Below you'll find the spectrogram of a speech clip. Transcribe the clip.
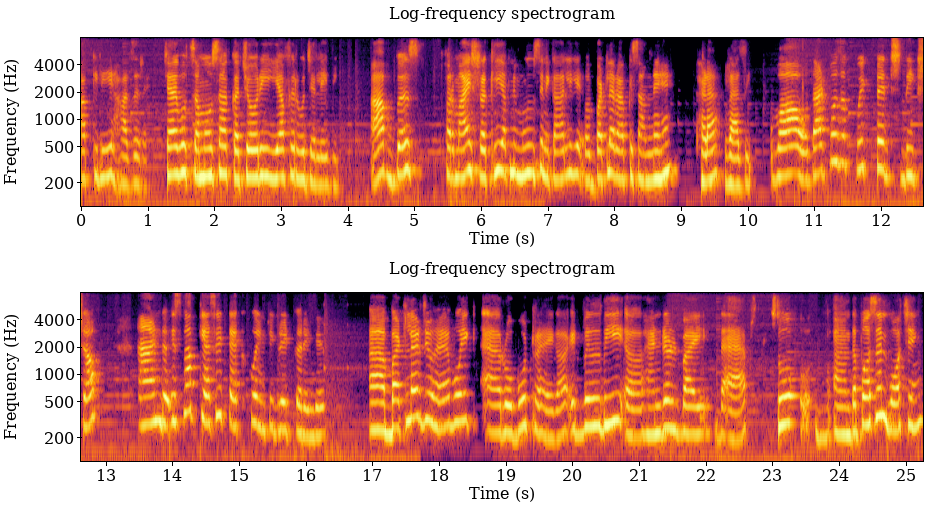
आपके लिए हाजिर है चाहे वो समोसा कचौरी या फिर वो जलेबी आप बस फरमाइश रखिए अपने मुँह से निकालिए और बटलर आपके सामने है खड़ा राज़ी Wow, that was a quick pitch, Diksha. And इसमें आप कैसे टेक को इंटीग्रेट करेंगे बटलर uh, जो है वो एक रोबोट रहेगा it will be handled by the apps so the person watching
